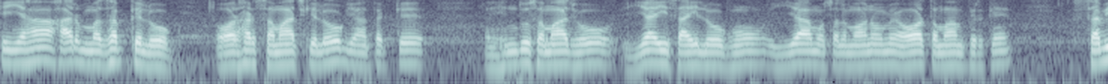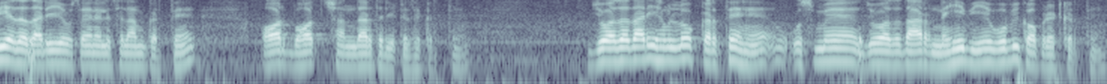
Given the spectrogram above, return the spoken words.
कि यहाँ हर मज़हब के लोग और हर समाज के लोग, यहाँ तक के हिंदू समाज हो या ईसाई लोग हों या मुसलमानों में और तमाम फ़िरक़े, सभी आज़ादारी हुसैन सलाम करते हैं और बहुत शानदार तरीके से करते हैं। जो आज़ादारी हम लोग करते हैं, उसमें जो आज़ादार नहीं भी हैं, वो भी कॉपरेट करते हैं।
